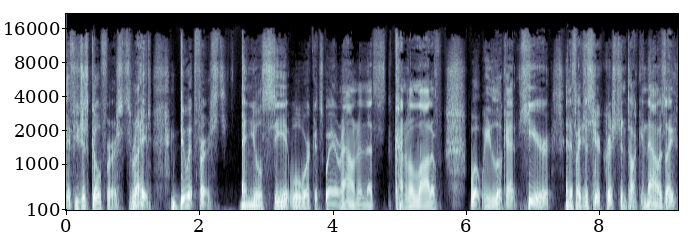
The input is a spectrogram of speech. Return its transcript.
if you just go first, right? Do it first, and you'll see it will work its way around. And that's kind of a lot of what we look at here. And if I just hear Christian talking now, is like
